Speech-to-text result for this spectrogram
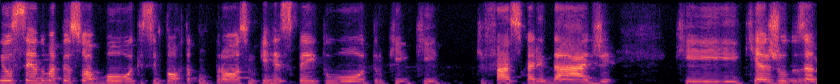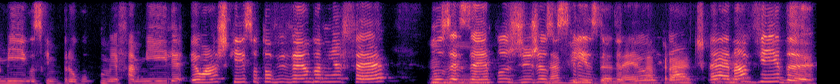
eu sendo uma pessoa boa, que se importa com o próximo, que respeita o outro, que, que, que faz caridade, que, que ajuda os amigos, que me preocupa com minha família. Eu acho que isso eu estou vivendo a minha fé nos uhum. exemplos de Jesus na Cristo, vida, né? entendeu? Né? Na então, prática. É, né? na vida.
